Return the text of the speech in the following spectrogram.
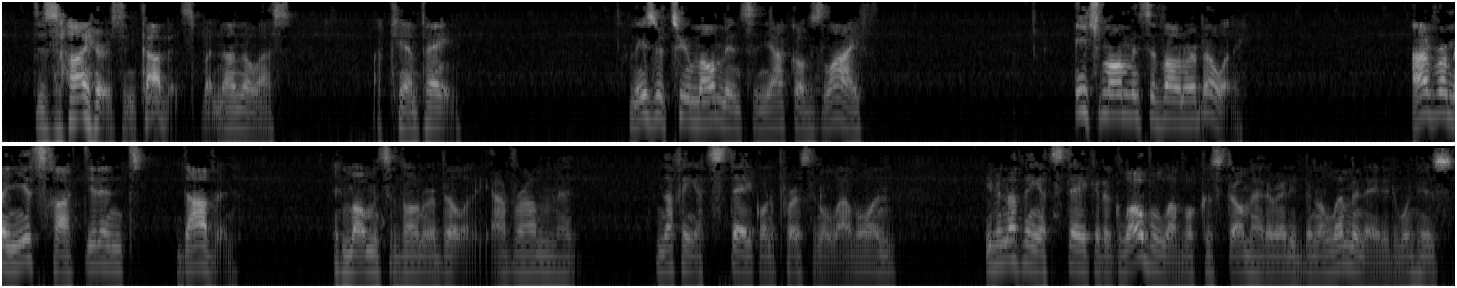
desires and covets, but nonetheless a campaign. And these are two moments in Yaakov's life. Each moment's a vulnerability. Avram and Yitzchak didn't daven in moments of vulnerability. Avram had nothing at stake on a personal level, and even nothing at stake at a global level, because Sdom had already been eliminated when his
